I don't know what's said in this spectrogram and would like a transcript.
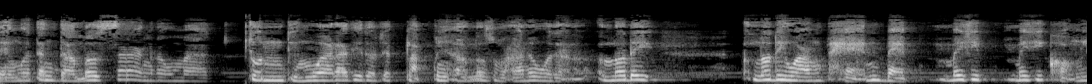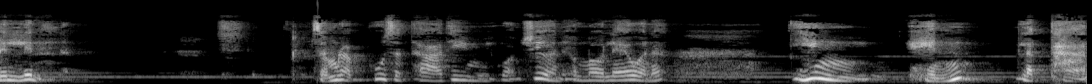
ดงว่าตั้งแต่เราสร้างเรามาจนถึงวาระที่เราจะกลับไปหาอัลลอฮฺสุบฮานาอูตะลาได้อัลลอฮ์ได้วางแผนแบบไม่ใช่ไม่ใช่ของเล่นๆสำหรับผู้ศรัทธาที่มีความเชื่อในอัลลอฮ์แล้วนะยิ่งเห็น หลักฐาน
